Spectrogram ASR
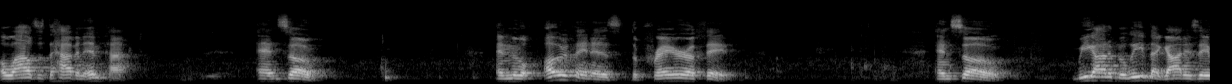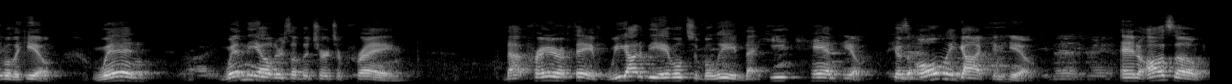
allows it to have an impact. And so, and the other thing is the prayer of faith. And so, we got to believe that God is able to heal. When. When the elders of the church are praying, that prayer of faith, we got to be able to believe that He can heal. Because only God can heal. Amen. And also,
